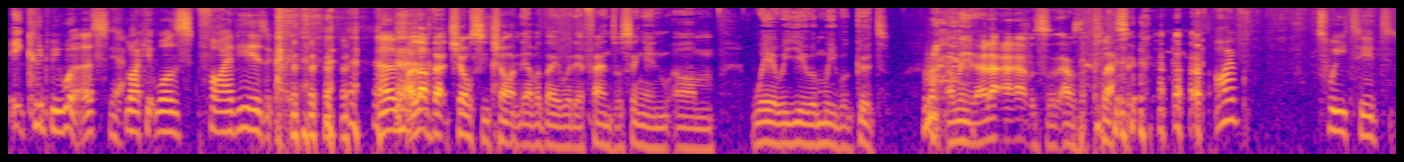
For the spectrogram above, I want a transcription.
it could be worse, Yeah. like it was five years ago. I love that Chelsea chant the other day where their fans were singing um, "Where were you and we were good." I mean, that, that, that was that was a classic. I've tweeted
